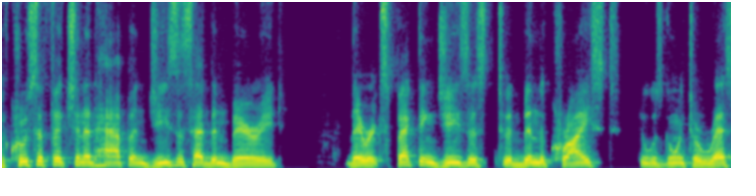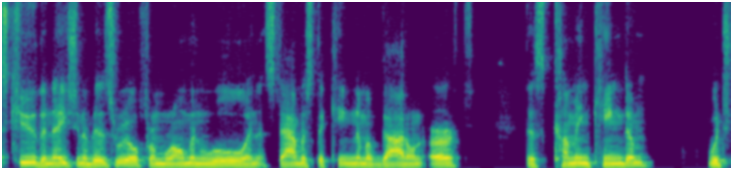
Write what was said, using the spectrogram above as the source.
The crucifixion had happened, Jesus had been buried. They were expecting Jesus to have been the Christ who was going to rescue the nation of Israel from Roman rule and establish the kingdom of God on earth, this coming kingdom, which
